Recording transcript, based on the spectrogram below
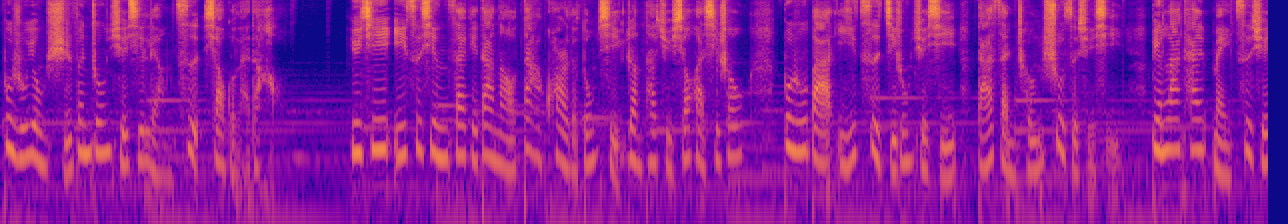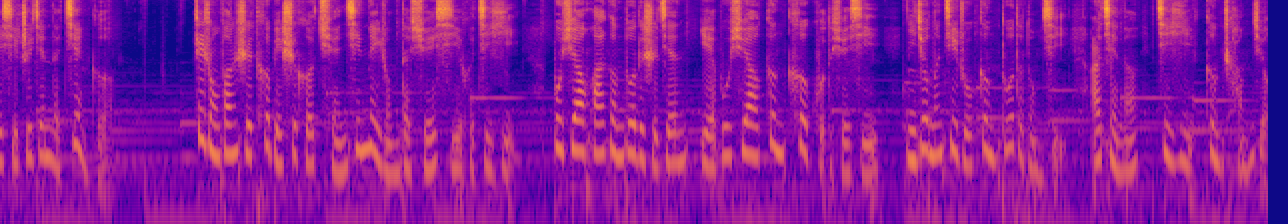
不如用十分钟学习两次效果来得好。与其一次性塞给大脑大块的东西让它去消化吸收，不如把一次集中学习打散成数次学习，并拉开每次学习之间的间隔。这种方式特别适合全新内容的学习和记忆。不需要花更多的时间，也不需要更刻苦的学习，你就能记住更多的东西，而且呢，记忆更长久。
